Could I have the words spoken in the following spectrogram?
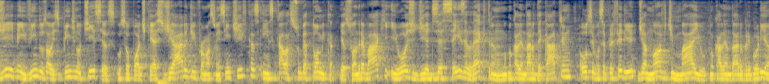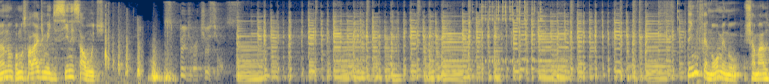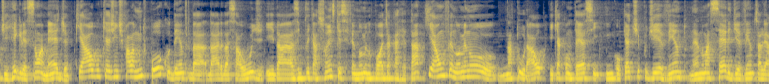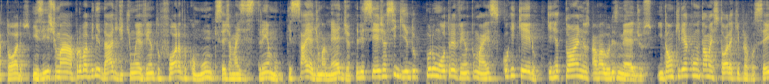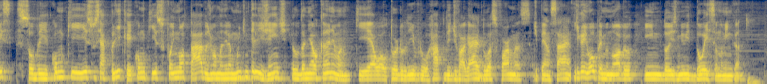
dia e bem-vindos ao Spin de Notícias, o seu podcast diário de informações científicas em escala subatômica. Eu sou André Bach e hoje, dia 16 Electron no calendário Decatrian, ou se você preferir, dia 9 de maio no calendário gregoriano, vamos falar de medicina e saúde. Speed Notícias. Tem um fenômeno chamado de regressão à média, que é algo que a gente fala muito pouco dentro da, da área da saúde e das implicações que esse fenômeno pode acarretar, que é um fenômeno natural e que acontece em qualquer tipo de evento, né? numa série de eventos aleatórios. Existe uma probabilidade de que um evento fora do comum, que seja mais extremo, que saia de uma média, ele seja seguido por um outro evento mais corriqueiro, que retorne a valores médios. Então eu queria contar uma história aqui para vocês sobre como que isso se aplica e como que isso foi notado de uma maneira muito inteligente pelo Daniel Kahneman, que é o autor do livro Rápido e Devagar, Duas Formas de Pensar, que ganhou o prêmio Nobel em 2002, se eu não me engano.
